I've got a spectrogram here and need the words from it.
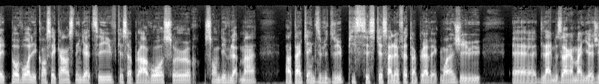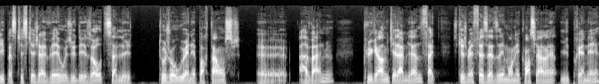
peut-être pas voir les conséquences négatives que ça peut avoir sur son développement en tant qu'individu. Puis c'est ce que ça l'a fait un peu avec moi. J'ai eu euh, de la misère à m'engager parce que ce que j'avais aux yeux des autres, ça a toujours eu une importance euh, avant, plus grande que la mienne. Fait que ce que je me faisais dire, mon inconscient, il prenait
